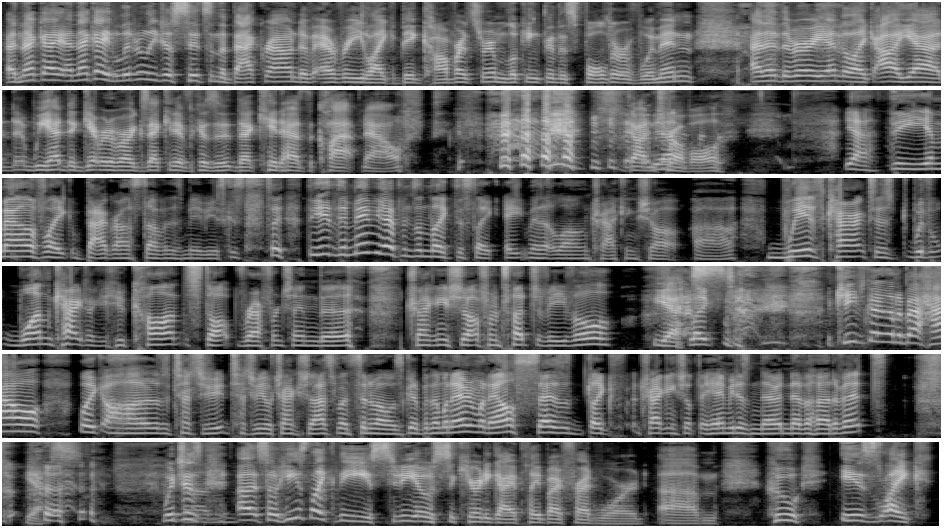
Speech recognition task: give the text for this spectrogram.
And that guy, and that guy literally just sits in the background of every like big conference room, looking through this folder of women, and at the very end, they're like, ah, yeah, we had to get rid of our executive because that kid has the clap now. Got in trouble. yeah, the amount of like background stuff in this movie is because so the the movie opens on like this like eight minute long tracking shot uh with characters with one character who can't stop referencing the tracking shot from Touch of Evil. Yes, Like it keeps going on about how like oh the Touch of Touch of Evil tracking shot that's when cinema was good, but then when everyone else says like tracking shot to him, he doesn't know never heard of it. Yes. Which is uh, so he's like the studio security guy played by Fred Ward, um, who is like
